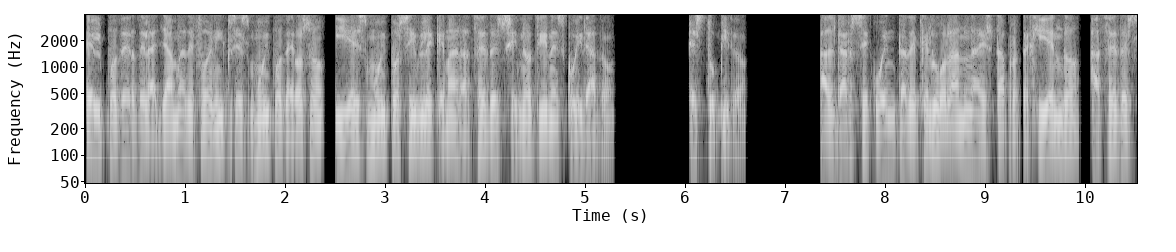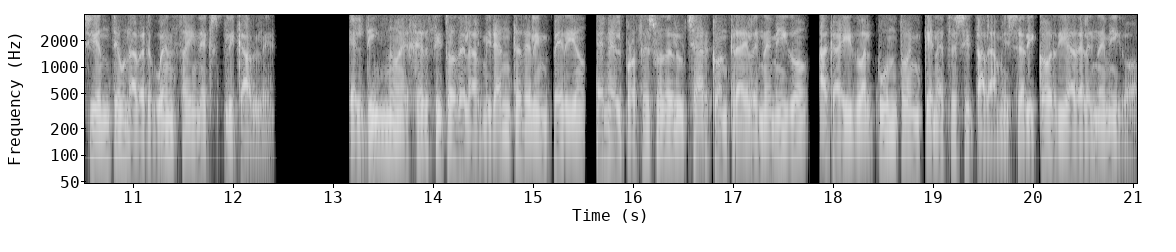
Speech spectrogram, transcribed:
el poder de la llama de Phoenix es muy poderoso, y es muy posible quemar a Cedes si no tienes cuidado. Estúpido. Al darse cuenta de que Luolan la está protegiendo, Acedes siente una vergüenza inexplicable. El digno ejército del almirante del imperio, en el proceso de luchar contra el enemigo, ha caído al punto en que necesita la misericordia del enemigo.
